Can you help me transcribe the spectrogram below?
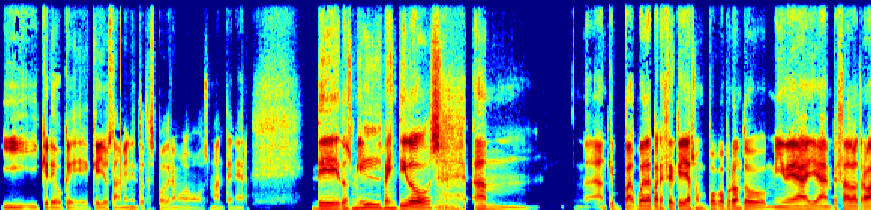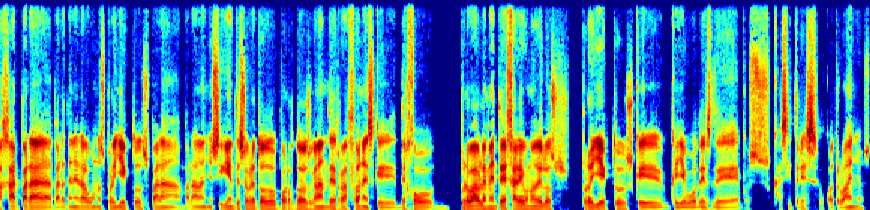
y, creo que, ellos también, entonces podremos mantener. De 2022, aunque pueda parecer que ya es un poco pronto, mi idea ya ha empezado a trabajar para, tener algunos proyectos para, el año siguiente, sobre todo por dos grandes razones, que dejo, probablemente dejaré uno de los proyectos que, llevo desde pues, casi tres o cuatro años.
